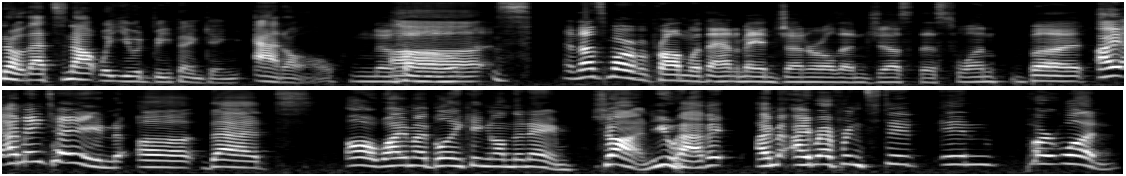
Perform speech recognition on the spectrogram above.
No, that's not what you would be thinking at all. No. Uh, And that's more of a problem with anime in general than just this one. But I, I maintain uh, that. Oh, why am I blanking on the name? Sean, you have it. I, I referenced it in part one.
